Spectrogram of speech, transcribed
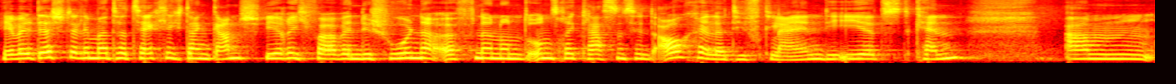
Ja, weil das stelle ich mir tatsächlich dann ganz schwierig vor, wenn die Schulen eröffnen und unsere Klassen sind auch relativ klein, die ich jetzt kenne. Ähm,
